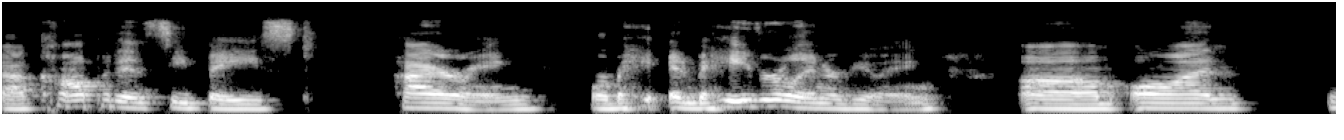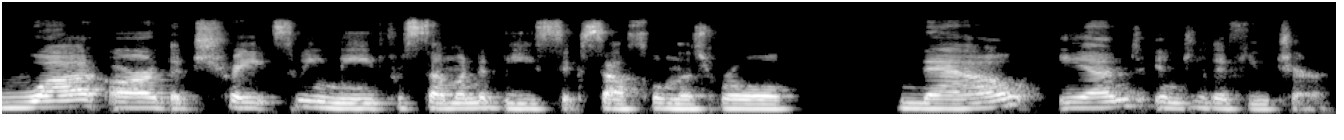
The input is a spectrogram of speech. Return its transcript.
uh, competency based hiring or beha- and behavioral interviewing um, on what are the traits we need for someone to be successful in this role now and into the future.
